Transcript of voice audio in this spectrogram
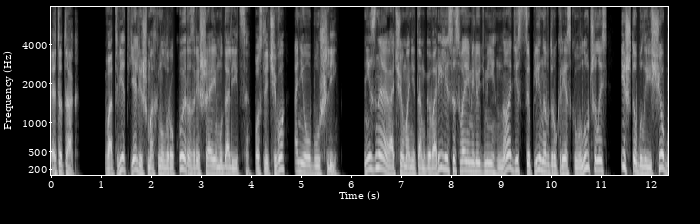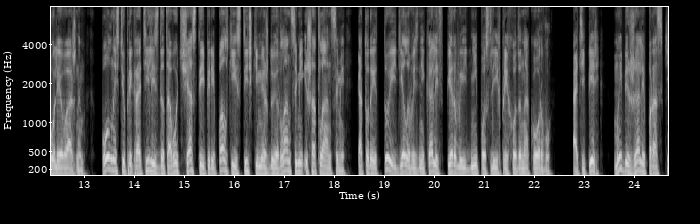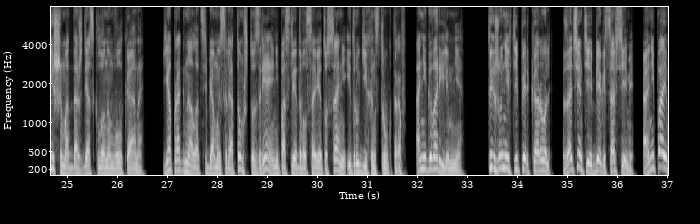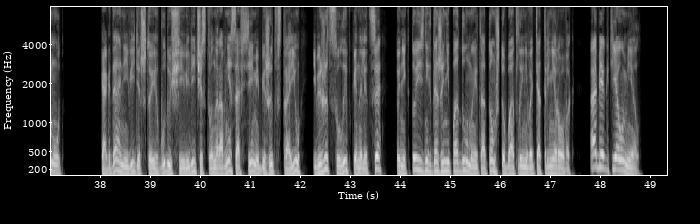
«Это так». В ответ я лишь махнул рукой, разрешая им удалиться, после чего они оба ушли. Не знаю, о чем они там говорили со своими людьми, но дисциплина вдруг резко улучшилась, и, что было еще более важным, полностью прекратились до того частые перепалки и стычки между ирландцами и шотландцами, которые то и дело возникали в первые дни после их прихода на Корву. А теперь мы бежали по раскисшим от дождя склонам вулкана. Я прогнал от себя мысль о том, что зря я не последовал совету Сани и других инструкторов. Они говорили мне, «Ты же у них теперь король, зачем тебе бегать со всеми? Они поймут». Когда они видят, что их будущее величество наравне со всеми бежит в строю и бежит с улыбкой на лице, то никто из них даже не подумает о том, чтобы отлынивать от тренировок. А бегать я умел.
